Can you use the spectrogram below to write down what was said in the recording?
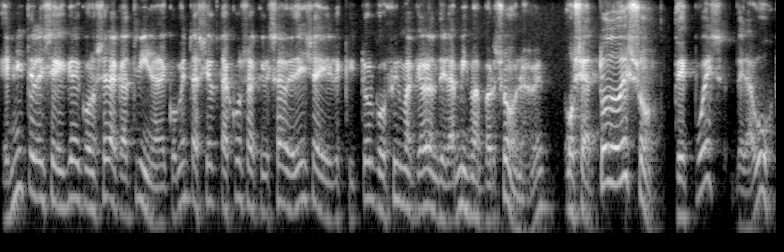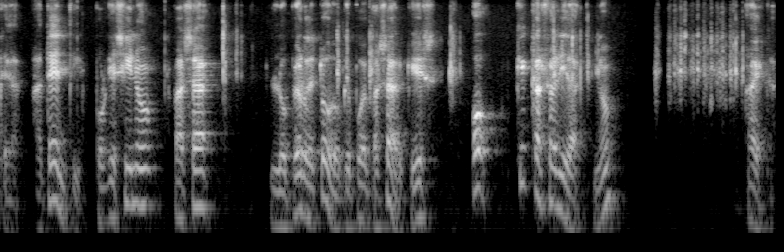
Snittel le dice que quiere conocer a Katrina, le comenta ciertas cosas que él sabe de ella y el escritor confirma que hablan de la misma persona. ¿ves? O sea, todo eso después de la búsqueda, atenti, porque si no pasa lo peor de todo que puede pasar, que es, oh, qué casualidad, ¿no? Ahí está.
